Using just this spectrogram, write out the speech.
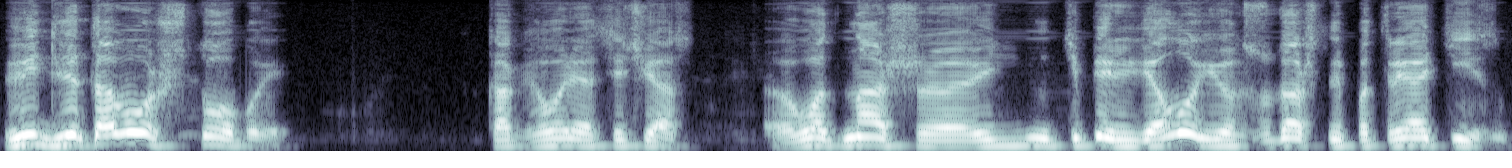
Ведь для того, чтобы, как говорят сейчас, вот наш э, теперь идеология государственный патриотизм,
